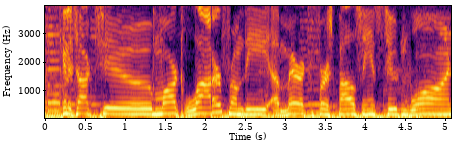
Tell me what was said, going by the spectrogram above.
Going to talk to Marc Lotter from the America First Policy Institute in one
